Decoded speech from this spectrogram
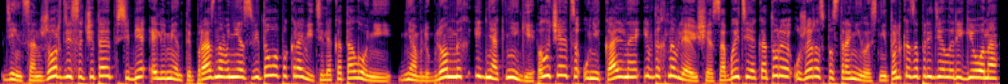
День Сан-Жорди сочетает в себе элементы празднования святого покровителя Каталонии, Дня влюбленных и Дня книги. Получается уникальное и вдохновляющее событие, которое уже распространилось не только за пределы региона,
